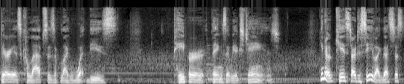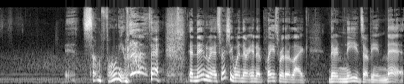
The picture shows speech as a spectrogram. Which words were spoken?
various collapses of like what these paper things that we exchange. You know kids start to see like that's just something phony about that. And then especially when they're in a place where they're like their needs are being met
